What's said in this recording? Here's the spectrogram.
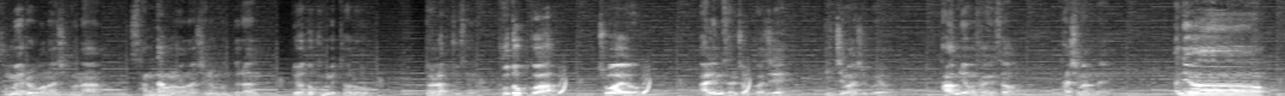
구매를 원하시거나 상담을 원하시는 분들은 려도 컴퓨터로 연락주세요. 구독과 좋아요 알림 설정까지 잊지 마시고요. 다음 영상에서 다시 만나요. 안녕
